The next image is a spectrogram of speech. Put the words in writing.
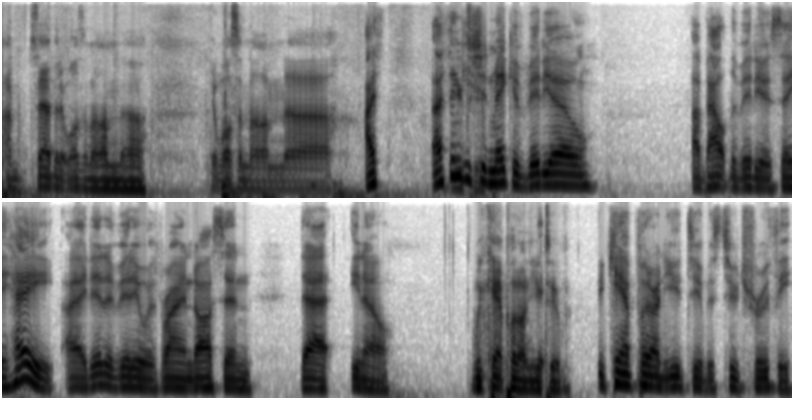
I'm sad that it wasn't on. uh It wasn't on. uh I I think you should make a video about the video. Say, hey, I did a video with Ryan Dawson that you know We can't put on YouTube. you can't put on YouTube. It's too truthy.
